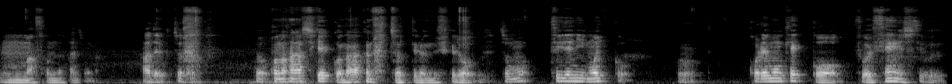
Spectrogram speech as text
うん、まあそんな感じかな。あ、で、ちょっと、この話結構長くなっちゃってるんですけど、ちょ、もう、ついでにもう一個、うん。これも結構、すごいセンシティブ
